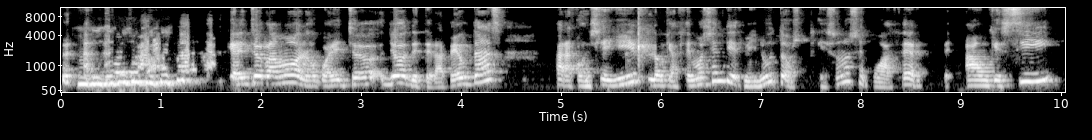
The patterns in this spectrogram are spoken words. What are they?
que ha hecho Ramón o que ha hecho yo de terapeutas para conseguir lo que hacemos en 10 minutos. Eso no se puede hacer, aunque sí,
